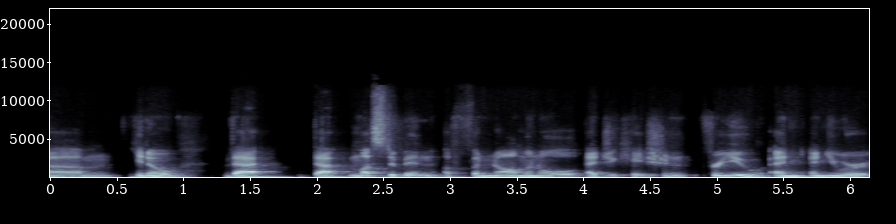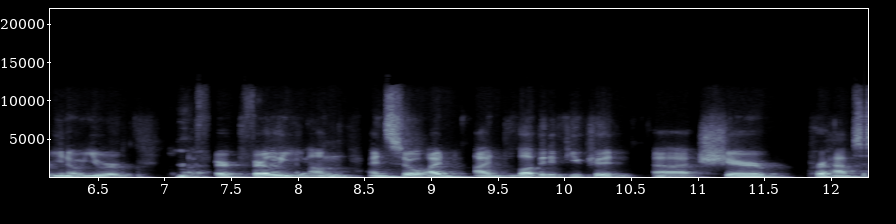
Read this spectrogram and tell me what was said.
um, you know that that must have been a phenomenal education for you. And and you were you know you were fairly young. And so i'd i'd love it if you could uh, share perhaps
